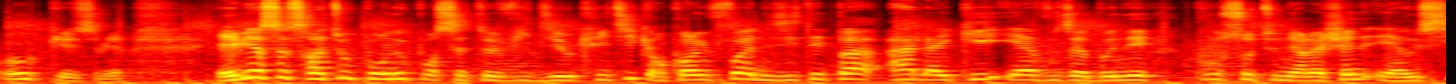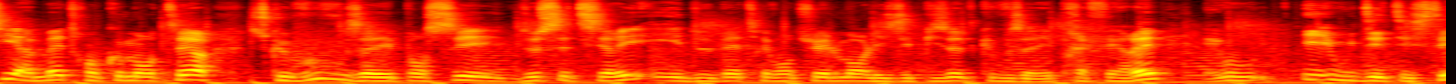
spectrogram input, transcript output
Ok, c'est bien. Eh bien, ce sera tout pour nous pour cette vidéo critique. Encore une fois, n'hésitez pas à liker et à vous abonner pour soutenir la chaîne et à aussi à mettre en commentaire ce que vous, vous avez pensé de cette série et de mettre éventuellement les épisodes que vous avez préférés et ou, et ou détestés.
